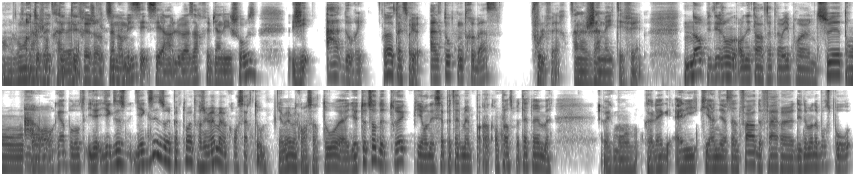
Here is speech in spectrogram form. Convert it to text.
en long, Oh, large, en t'es- très gentil. Non, non, mais c'est, c'est un- le hasard fait bien les choses. J'ai adoré Ah, parce que alto contrebasse, faut le faire. Ça n'a jamais été fait. Non, puis déjà, on, on est en train de travailler pour une suite, on, Ah, on regarde pour d'autres. Il, il existe, il existe du répertoire étranger, même un concerto. Il y a même un concerto. euh, il y a toutes sortes de trucs, puis on essaie peut-être même, on pense peut-être même avec mon collègue Ali Kian Yazdanfar de faire euh, des demandes de bourse pour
